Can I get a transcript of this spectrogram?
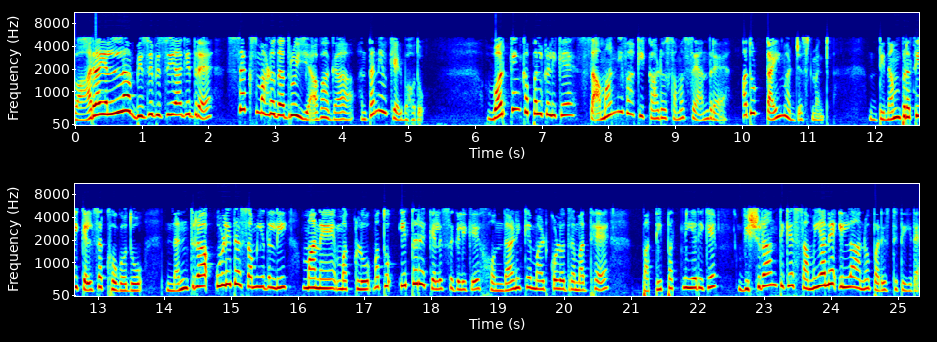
ವಾರ ಎಲ್ಲ ಬ್ಯುಸಿ ಬ್ಯುಸಿಯಾಗಿದ್ರೆ ಸೆಕ್ಸ್ ಮಾಡೋದಾದ್ರೂ ಯಾವಾಗ ಅಂತ ನೀವು ಕೇಳಬಹುದು. ವರ್ಕಿಂಗ್ ಕಪಲ್ಗಳಿಗೆ ಸಾಮಾನ್ಯವಾಗಿ ಕಾಡೋ ಸಮಸ್ಯೆ ಅಂದ್ರೆ ಅದು ಟೈಮ್ ಅಡ್ಜಸ್ಟ್ಮೆಂಟ್. ದಿನಂಪ್ರತಿ ಕೆಲ್ಸಕ್ಕೆ ಹೋಗೋದು ನಂತರ ಉಳಿದ ಸಮಯದಲ್ಲಿ ಮನೆ, ಮಕ್ಕಳು ಮತ್ತು ಇತರೆ ಕೆಲಸಗಳಿಗೆ ಹೊಂದಾಣಿಕೆ ಮಾಡಿಕೊಳ್ಳೋದ್ರ ಮಧ್ಯೆ ಪತಿ ಪತ್ನಿಯರಿಗೆ ವಿಶ್ರಾಂತಿಗೆ ಸಮಯನೇ ಇಲ್ಲ ಅನ್ನೋ ಪರಿಸ್ಥಿತಿ ಇದೆ.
